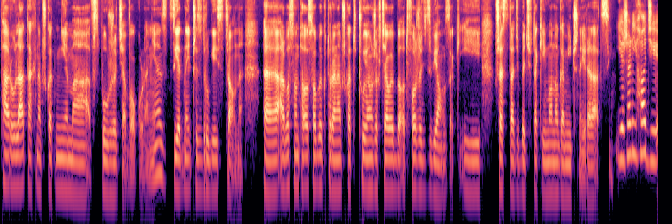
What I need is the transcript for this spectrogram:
paru latach na przykład nie ma współżycia w ogóle, nie? Z jednej czy z drugiej strony. E, albo są to osoby, które na przykład czują, że chciałyby otworzyć związek i przestać być w takiej monogamicznej relacji. Jeżeli chodzi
